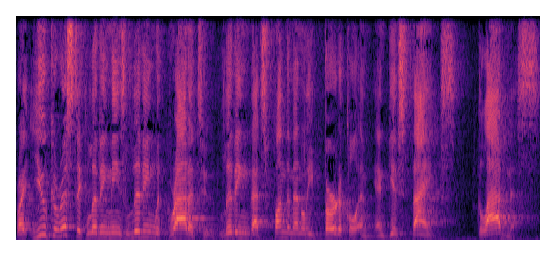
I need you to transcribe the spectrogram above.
Right? Eucharistic living means living with gratitude, living that's fundamentally vertical and, and gives thanks, gladness.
